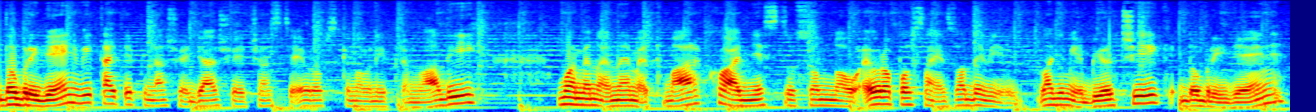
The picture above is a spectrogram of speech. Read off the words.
Dobrý deň, vítajte pri našej ďalšej časti Európskej noviny pre mladých. Moje meno je Nemet Marko a dnes tu so mnou europoslanec Vladimír, Vladimír Bilčík. Dobrý deň.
